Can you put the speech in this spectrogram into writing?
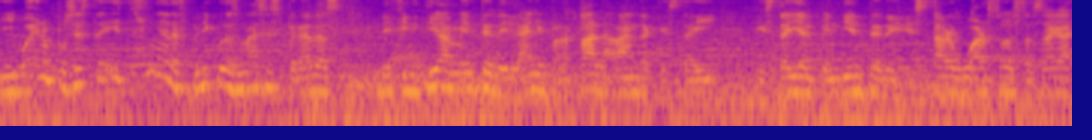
Y bueno pues este, esta es una de las películas más esperadas definitivamente del año para toda la banda que está ahí está ahí al pendiente de Star Wars, toda esta saga.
